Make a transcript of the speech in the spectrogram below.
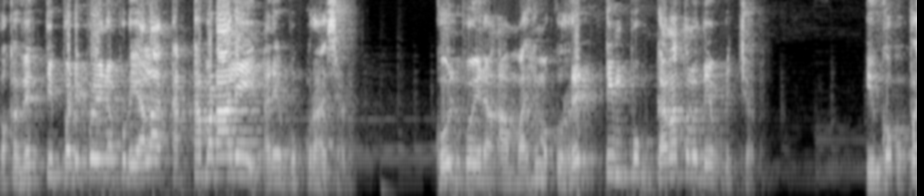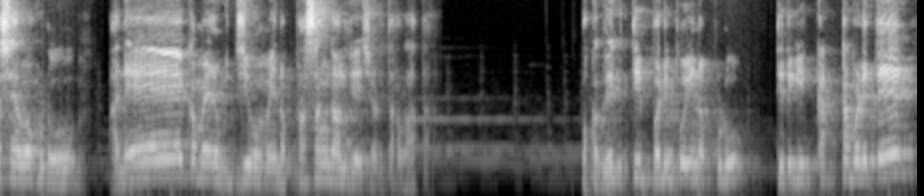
ఒక వ్యక్తి పడిపోయినప్పుడు ఎలా కట్టబడాలి అనే బుక్ రాశాడు. కోల్పోయిన ఆ మహిమకు రెట్టింపు ఘనతను దేవుడిచ్చాడు. ఈ గొప్ప సేవకుడు అనేకమైన ఉజ్జీవమైన ప్రసంగాలు చేశాడు తర్వాత. ఒక వ్యక్తి పడిపోయినప్పుడు తిరిగి కట్టబడితే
